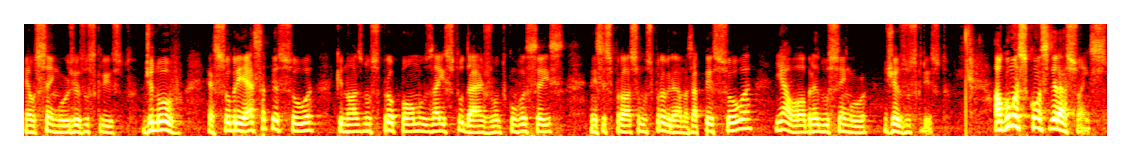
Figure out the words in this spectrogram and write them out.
é o Senhor Jesus Cristo. De novo, é sobre essa pessoa que nós nos propomos a estudar junto com vocês nesses próximos programas, a pessoa e a obra do Senhor Jesus Cristo. Algumas considerações,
